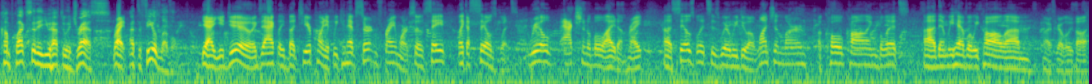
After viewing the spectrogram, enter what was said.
complexity you have to address right. at the field level. Yeah, you do, exactly. But to your point, if we can have certain frameworks, so say like a sales blitz, real actionable item, right? Uh, sales blitz is where we do a lunch and learn, a cold calling blitz, uh, then we have what we call, um, oh, I forgot what we call it,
